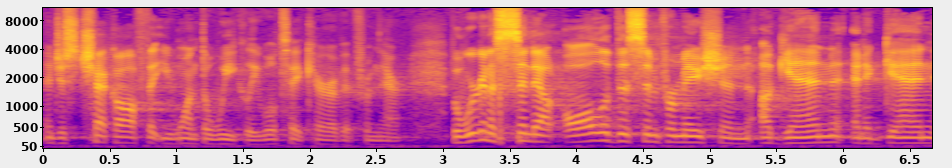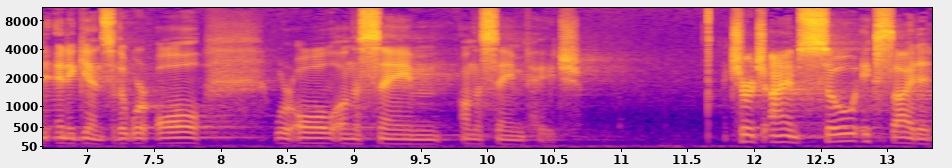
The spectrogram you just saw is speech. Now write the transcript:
and just check off that you want the weekly. We'll take care of it from there. But we're going to send out all of this information again and again and again so that we're all, we're all on, the same, on the same page. Church, I am so excited.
